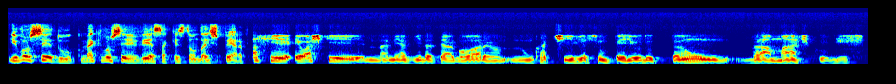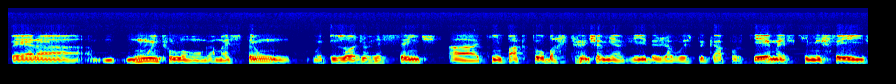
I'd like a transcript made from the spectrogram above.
E você, Edu, como é que você vê essa questão da espera? Assim, eu acho que na minha vida até agora eu nunca tive assim, um período tão dramático de espera muito longa, mas tem um, um episódio recente uh, que impactou bastante a minha vida, já vou explicar porquê, mas que me fez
